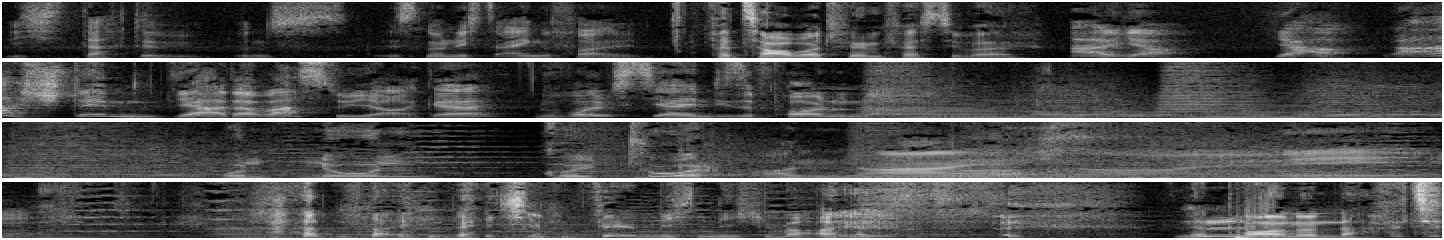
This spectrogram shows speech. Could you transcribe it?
Ich dachte, uns ist noch nichts eingefallen. Verzaubert Filmfestival. Ah, ja. Ja. Ah, stimmt. Ja, da warst du ja, gell? Du wolltest ja in diese Pornonacht. Und nun Kultur. Oh nein. nein. Nee. Rat mal, in welchem Film ich nicht war. In der Pornonacht.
